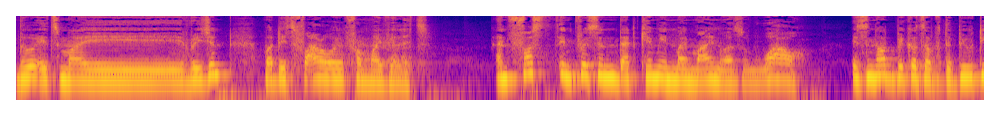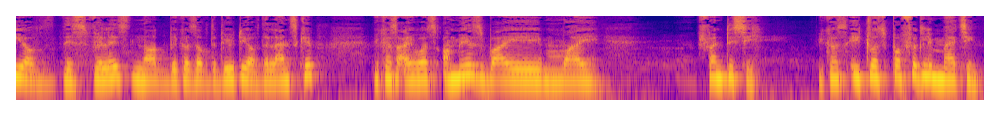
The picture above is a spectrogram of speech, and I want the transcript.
though it's my region, but it's far away from my village. And first impression that came in my mind was, wow, it's not because of the beauty of this village, not because of the beauty of the landscape, because I was amazed by my fantasy, because it was perfectly matching.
